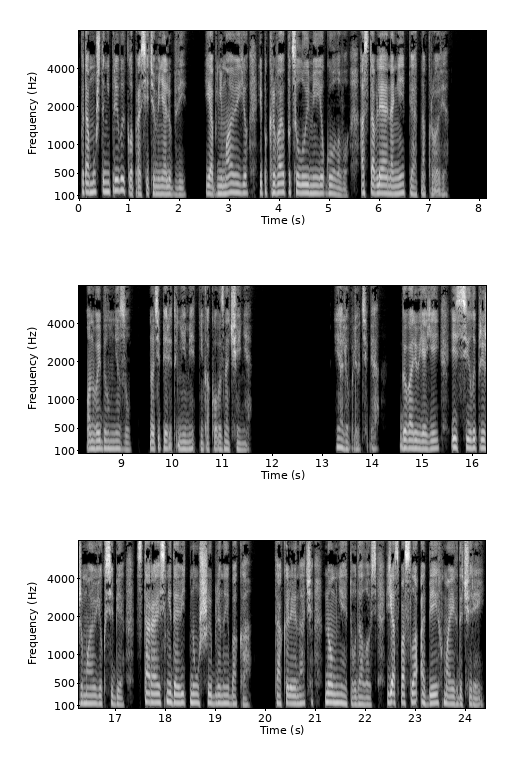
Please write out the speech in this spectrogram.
потому что не привыкла просить у меня любви. Я обнимаю ее и покрываю поцелуями ее голову, оставляя на ней пятна крови. Он выбил мне зуб, но теперь это не имеет никакого значения. «Я люблю тебя», — говорю я ей и силой прижимаю ее к себе, стараясь не давить на ушибленные бока. Так или иначе, но мне это удалось. Я спасла обеих моих дочерей.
